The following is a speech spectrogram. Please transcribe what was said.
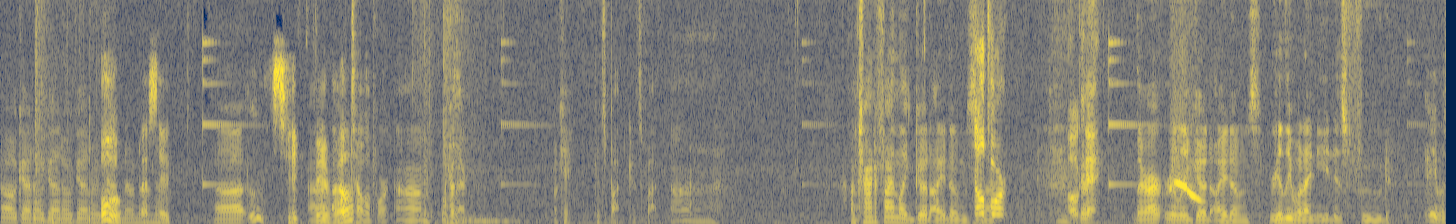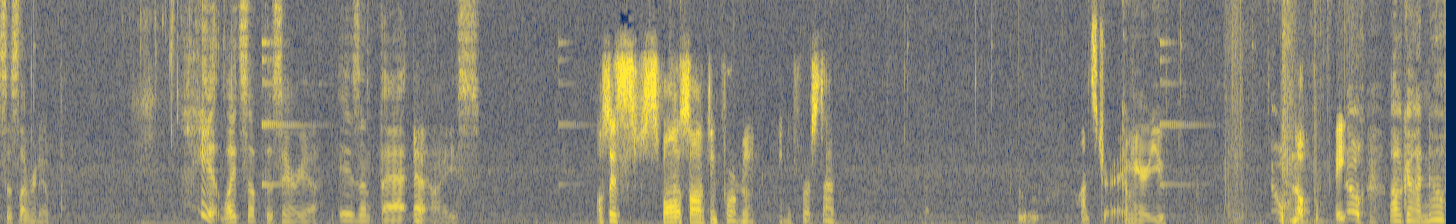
Oh god, oh god, oh god, oh Oh, god, no no that's no. it. Uh ooh. Uh, very I'll teleport. Um over there. Okay, good spot, good spot. Uh I'm trying to find like good items. and I- Teleport. Okay. There aren't really good items. Really, what I need is food. Hey, what's this lever do? Hey, it lights up this area. Isn't that Yeah. nice? Also, it small something for me in the first time. Ooh, monster egg. Come here, you. Nope. Wait. No! Oh god, no!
